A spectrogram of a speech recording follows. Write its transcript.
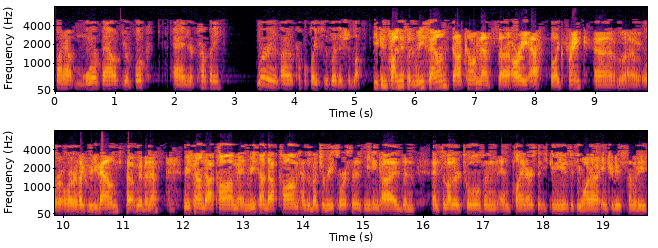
find out more about your book and your company where are a couple places where they should look? You can find us at refound.com. That's uh, R-E-F, like Frank, uh, or, or like rebound uh, with an S. Refound.com. And refound.com has a bunch of resources, meeting guides, and, and some other tools and, and planners that you can use if you want to introduce some of these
